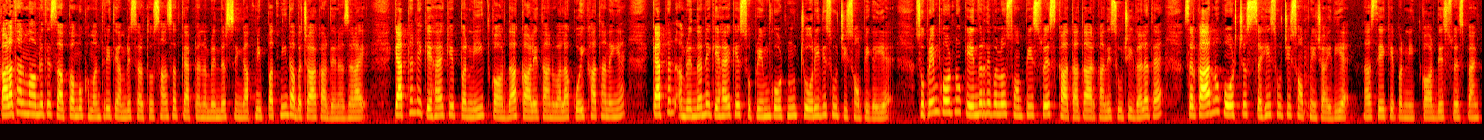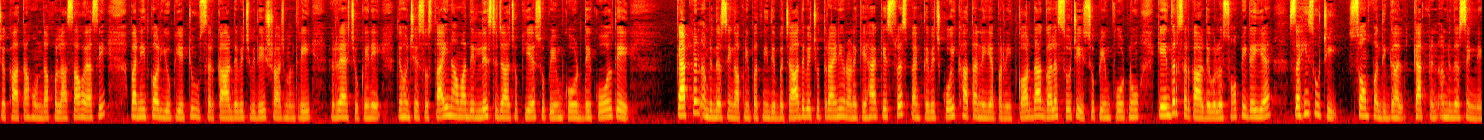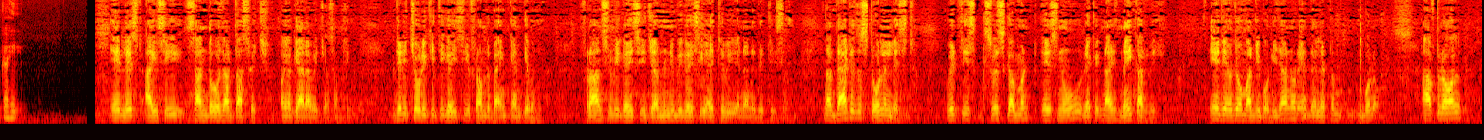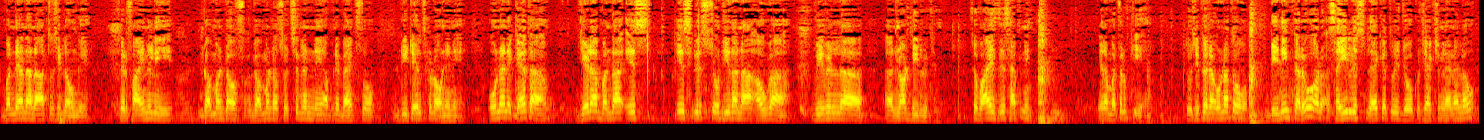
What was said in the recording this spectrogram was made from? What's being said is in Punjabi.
ਕਾਲਾਥਾਨ ਮਾਮਲੇ ਤੇ ਸਾਬਕਾ ਮੁੱਖ ਮੰਤਰੀ ਤੇ ਅੰਮ੍ਰਿਤਸਰ ਤੋਂ ਸਾਂਸਦ ਕੈਪਟਨ ਅਮਰਿੰਦਰ ਸਿੰਘ ਆਪਣੀ ਪਤਨੀ ਦਾ ਬਚਾਅ ਕਰਦੇ ਨਜ਼ਰ ਆਏ। ਕੈਪਟਨ ਨੇ ਕਿਹਾ ਹੈ ਕਿ ਪਰਨੀਤ ਕੌਰ ਦਾ ਕਾਲੇ ਧਨ ਵਾਲਾ ਕੋਈ ਖਾਤਾ ਨਹੀਂ ਹੈ। ਕੈਪਟਨ ਅਮਰਿੰਦਰ ਨੇ ਕਿਹਾ ਹੈ ਕਿ ਸੁਪਰੀਮ ਕੋਰਟ ਨੂੰ ਚੋਰੀ ਦੀ ਸੂਚੀ ਸੌਂਪੀ ਗਈ ਹੈ। ਸੁਪਰੀਮ ਕੋਰਟ ਨੂੰ ਕੇਂਦਰ ਦੇ ਵੱਲੋਂ ਸੌਂਪੀ ਸਵਿਸ ਖਾਤਾ ਧਾਰਕਾਂ ਦੀ ਸੂਚੀ ਗਲਤ ਹੈ। ਸਰਕਾਰ ਨੂੰ ਕੋਰਟ 'ਚ ਸਹੀ ਸੂਚੀ ਸੌਂਪਣੀ ਚਾਹੀਦੀ ਹੈ। ਦੱਸਦੇ ਕਿ ਪਰਨੀਤ ਕੌਰ ਦੇ ਸਵਿਸ ਬੈਂਕ 'ਚ ਖਾਤਾ ਹੋਣ ਦਾ ਖੁਲਾਸਾ ਹੋਇਆ ਸੀ। ਪਰਨੀਤ ਕੌਰ ਯੂਪੀਏ 2 ਸਰਕਾਰ ਦੇ ਵਿੱਚ ਵਿਦੇਸ਼ ਰਾਜ ਮੰਤਰੀ ਰਹਿ ਚੁੱਕੇ ਨੇ ਤੇ ਹੁਣ 627 ਨਾਵਾਂ ਦੀ ਲਿਸਟ ਜਾ ਚੁੱਕੀ ਹੈ। ਸੁਪਰੀਮ ਕੋਰਟ ਦੇ ਕੋਲ ਤੇ ਕੈਪਟਨ ਅਮਰਿੰਦਰ ਸਿੰਘ ਆਪਣੀ ਪਤਨੀ ਦੇ ਬਚਾਅ ਦੇ ਵਿੱਚ ਉਤਰਾਏ ਨੇ। ਉਹਨਾਂ ਨੇ ਕਿਹਾ ਕਿ ਸਵਿਸ ਬੈਂਕ ਦੇ ਵਿੱਚ ਕੋਈ ਖਾਤਾ ਨਹੀਂ ਹੈ। ਪਰਨੀਤ ਕੌਰ ਦਾ ਗਲਤ ਸੂਚੀ ਸੁਪਰੀਮ ਕੋਰਟ ਨੂੰ ਕੇਂਦਰ ਸਰਕਾਰ ਦੇ ਵੱਲੋਂ ਸੌਂਪੀ ਗਈ ਹੈ। ਸਹੀ ਸੂਚੀ ਸੌਂਪਣ ਦੀ ਗੱਲ ਕੈਪਟਨ ਅਮਰਿੰਦਰ ਸਿੰਘ ਨੇ ਕਹੀ। ਇਹ ਲਿਸਟ ਆਈ ਸੀ ਸਨ 2010 ਵਿੱਚ ਜਾਂ 11 ਵਿੱਚ or ਸਮਥਿੰਗ ਜਿਹੜੀ ਚੋਰੀ ਕੀਤੀ ਗਈ ਸੀ from the bank and given France ਨੂੰ ਵੀ ਗਈ ਸੀ, ਜਰਮਨੀ ਨੂੰ ਵੀ ਗਈ ਸੀ, ਇੱਥੇ ਵੀ ਇਹਨਾਂ ਨੇ ਦਿੱਤੀ ਸੀ। ਨਾਓ that is a stolen list, which the Swiss government ਇਸ ਨੂੰ recognize ਨਹੀਂ ਕਰ ਰਹੀ। ਇਹ ਜੋ ਜੋ ਮਰਜ਼ੀ ਬੋਲੀ ਜਾਣ ਔਰ ਇਹ ਲੈਟ ਬੋਲੋ। ਆਫਟਰ ਆਲ ਬੰਦਿਆਂ ਦਾ ਨਾਂ ਤੁਸੀਂ ਲਾਓਗੇ। ਫਿਰ finally government of government of Switzerland ਨੇ ਆਪਣੇ ਬੈਂਕਸ ਤੋਂ ਡਿਟੇਲਸ ਕਢਾਉਣੇ ਨੇ। ਉਹਨਾਂ ਨੇ ਕਹਿਤਾ, ਜਿਹੜਾ ਬੰਦਾ ਇਸ ਇਸ ਲਿਸਟ ਚੋਂ ਜਿਹਦਾ ਨਾਂ ਆਊਗਾ we will not deal with him so why is this happening ਇਹਦਾ ਮਤਲਬ ਕੀ ਹੈ? ਤੁਸੀਂ ਫਿਰ ਉਹਨਾਂ ਤੋਂ ਡੀਲਿੰਗ ਕਰੋ ਔਰ ਸਹੀ ਲਿਸਟ ਲੈ ਕੇ ਤੁਸੀਂ ਜੋ ਕੁਝ ਐਕਸ਼ਨ ਲੈਣਾ ਲਓ।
